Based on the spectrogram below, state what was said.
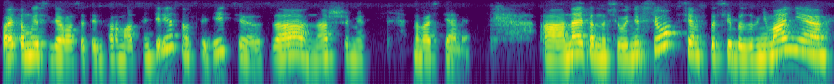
Поэтому, если для вас эта информация интересна, следите за нашими новостями. А, на этом на сегодня все. Всем спасибо за внимание.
